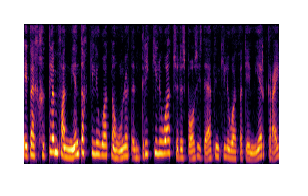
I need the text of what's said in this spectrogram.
het hy geklim van 90 kW na 103 kW, so dis basies 13 kW wat jy meer kry.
